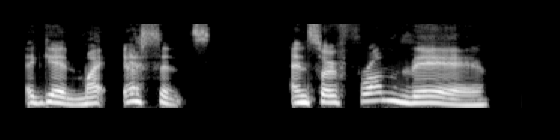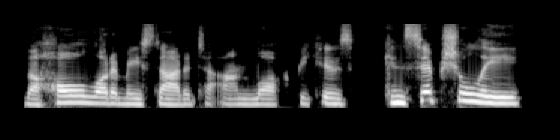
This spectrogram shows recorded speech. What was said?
again, my essence. And so from there, the whole lot of me started to unlock because conceptually,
